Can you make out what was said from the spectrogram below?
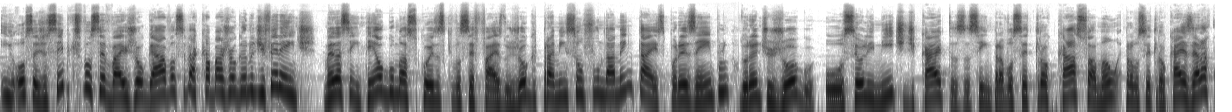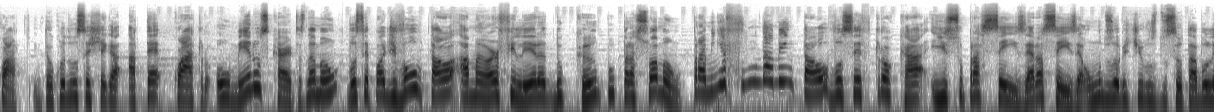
E, ou seja, sempre que você vai jogar, você vai acabar jogando diferente. Mas assim, tem algumas coisas que você faz no jogo que para mim são fundamentais. Por exemplo, durante o jogo, o seu limite de cartas, assim, para você trocar sua mão, para você trocar é 0 a 4. Então quando você chega até 4 ou menos cartas na mão, você pode voltar a maior fileira do campo para sua mão. Para mim é fundamental você trocar isso para 6, 0 a 6. É um dos objetivos do seu tabuleiro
